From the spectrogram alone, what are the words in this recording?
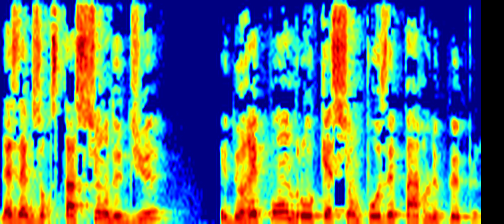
les exhortations de Dieu et de répondre aux questions posées par le peuple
